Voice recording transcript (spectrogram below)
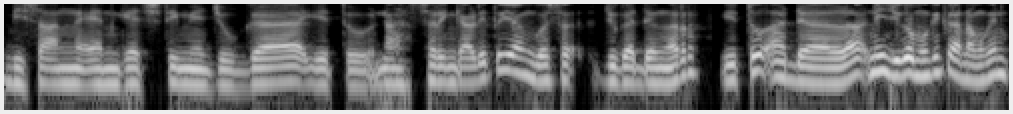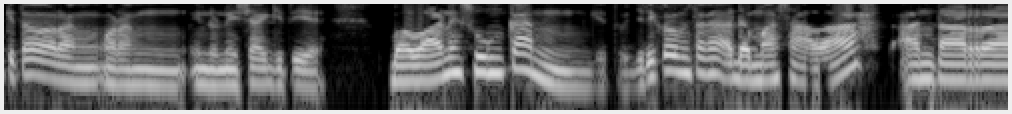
bisa nge-engage timnya juga gitu. Nah, sering kali tuh yang gue juga denger itu adalah, ini juga mungkin karena mungkin kita orang-orang Indonesia gitu ya, bawaannya sungkan gitu. Jadi kalau misalkan ada masalah antara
